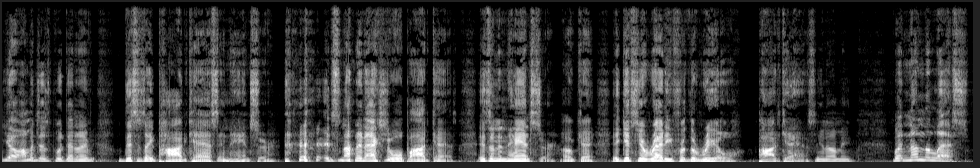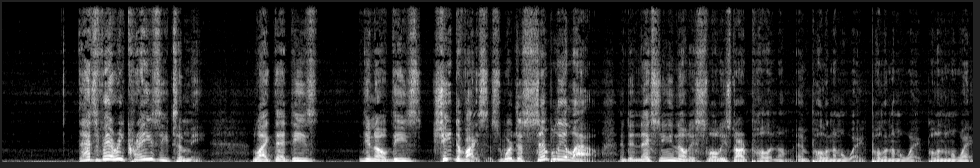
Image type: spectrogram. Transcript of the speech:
Yo, I'm gonna just put that on. This is a podcast enhancer. it's not an actual podcast. It's an enhancer. Okay, it gets you ready for the real podcast. You know what I mean? But nonetheless, that's very crazy to me. Like that these, you know, these cheat devices were just simply allowed. And then next thing you know, they slowly start pulling them and pulling them away, pulling them away, pulling them away.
